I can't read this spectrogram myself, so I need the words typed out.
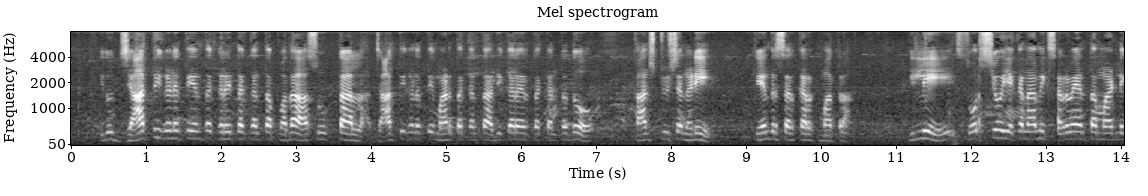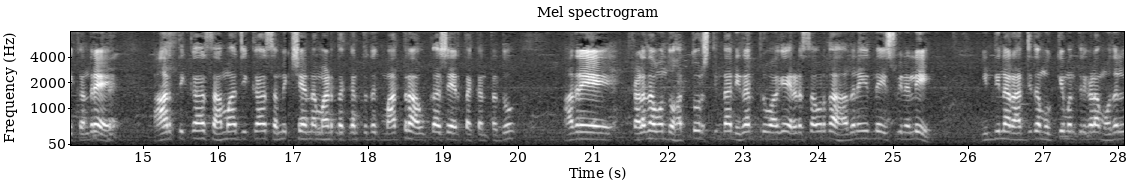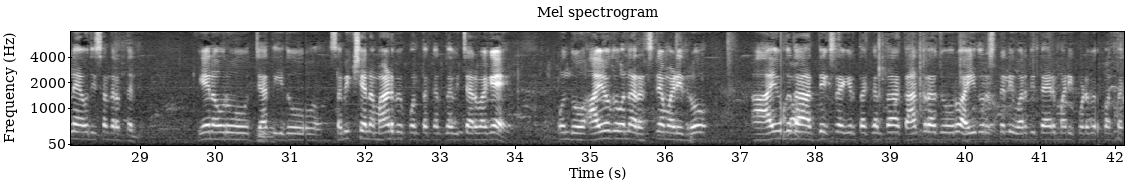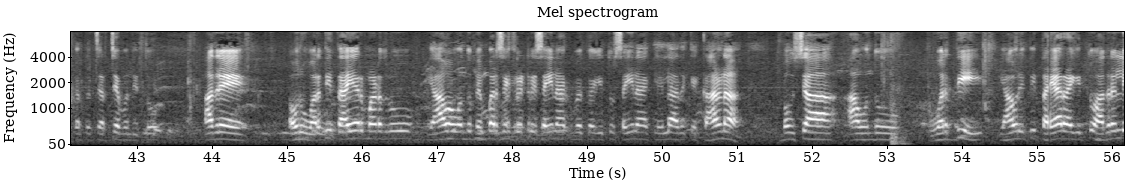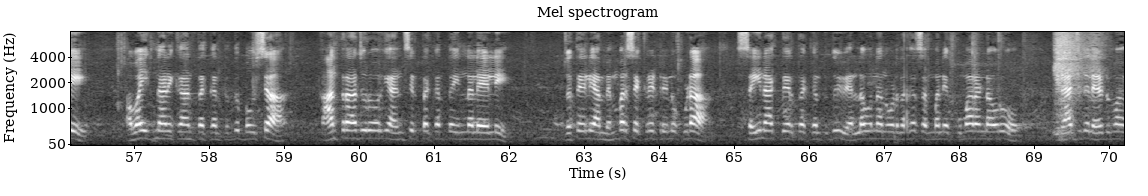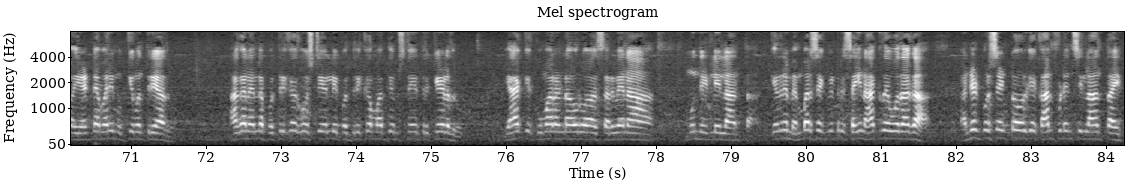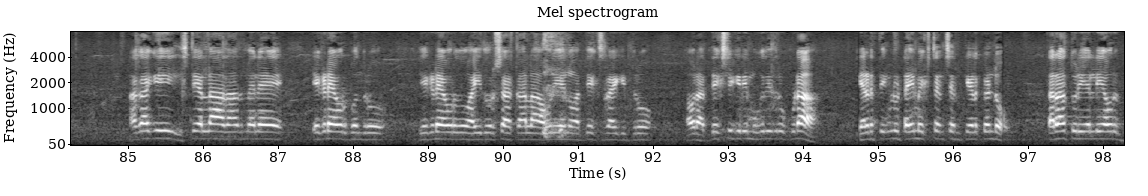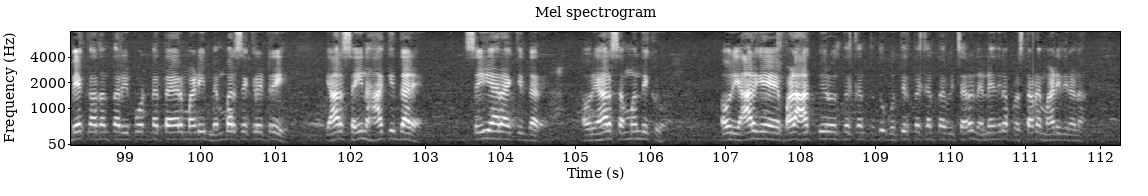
ಇದು ಜಾತಿ ಗಣತಿ ಅಂತ ಕರೀತಕ್ಕಂಥ ಪದ ಸೂಕ್ತ ಅಲ್ಲ. ಜಾತಿ ಗಣತಿ ಮಾಡ್ತಕ್ಕಂಥ ಅಧಿಕಾರ ಇರತಕ್ಕಂಥದ್ದು ಕಾನ್ಸ್ಟಿಟ್ಯೂಷನ್ ಅಡಿ ಕೇಂದ್ರ ಸರ್ಕಾರಕ್ಕೆ ಮಾತ್ರ. ಇಲ್ಲಿ ಸೋಷಿಯೋ ಎಕನಾಮಿಕ್ ಸರ್ವೆ ಅಂತ ಮಾಡಲಿಕ್ಕಂದ್ರೆ ಆರ್ಥಿಕ, ಸಾಮಾಜಿಕ ಸಮೀಕ್ಷೆಯನ್ನು ಮಾಡ್ತಕ್ಕಂಥದ್ದಕ್ಕೆ ಮಾತ್ರ ಅವಕಾಶ ಇರತಕ್ಕಂಥದ್ದು. ಆದರೆ ಕಳೆದ ಒಂದು ಹತ್ತು ವರ್ಷದಿಂದ ನಿರಂತರವಾಗಿ ಎರಡು ಸಾವಿರದ ಹದಿನೈದನೇ ಇಸ್ವಿನಲ್ಲಿ ಇಂದಿನ ರಾಜ್ಯದ ಮುಖ್ಯಮಂತ್ರಿಗಳ ಮೊದಲನೇ ಅವಧಿ ಸಂದರ್ಭದಲ್ಲಿ ಏನವರು ಜಾತಿ ಇದು ಸಮೀಕ್ಷೆಯನ್ನು ಮಾಡಬೇಕು ಅಂತಕ್ಕಂಥ ವಿಚಾರವಾಗಿ ಒಂದು ಆಯೋಗವನ್ನು ರಚನೆ ಮಾಡಿದರು. ಆ ಆಯೋಗದ ಅಧ್ಯಕ್ಷರಾಗಿರ್ತಕ್ಕಂಥ ಕಾಂತರಾಜು ಅವರು ಐದು ವರ್ಷದಲ್ಲಿ ವರದಿ ತಯಾರು ಮಾಡಿ ಕೊಡಬೇಕು ಅಂತಕ್ಕಂಥ ಚರ್ಚೆ ಬಂದಿತ್ತು. ಆದರೆ ಅವರು ವರದಿ ತಯಾರು ಮಾಡಿದ್ರು, ಯಾವ ಒಂದು ಮೆಂಬರ್ ಸೆಕ್ರೆಟರಿ ಸೈನ್ ಹಾಕಬೇಕಾಗಿತ್ತು, ಸೈನ್ ಹಾಕಲಿಲ್ಲ. ಅದಕ್ಕೆ ಕಾರಣ ಬಹುಶಃ ಆ ಒಂದು ವರದಿ ಯಾವ ರೀತಿ ತಯಾರಾಗಿತ್ತು, ಅದರಲ್ಲಿ ಅವೈಜ್ಞಾನಿಕ ಅಂತಕ್ಕಂಥದ್ದು ಬಹುಶಃ ಕಾಂತರಾಜುರವ್ರಿಗೆ ಅನಿಸಿರ್ತಕ್ಕಂಥ ಹಿನ್ನೆಲೆಯಲ್ಲಿ ಜೊತೆಯಲ್ಲಿ ಆ ಮೆಂಬರ್ ಸೆಕ್ರೆಟರಿನೂ ಕೂಡ ಸೈನ್ ಆಗದೆ ಇರತಕ್ಕಂಥದ್ದು. ಇವೆಲ್ಲವನ್ನ ನೋಡಿದಾಗ ಸನ್ಮಾನ್ಯ ಕುಮಾರಣ್ಣ ಅವರು ಈ ರಾಜ್ಯದಲ್ಲಿ ಎರಡು ಎರಡನೇ ಬಾರಿ ಮುಖ್ಯಮಂತ್ರಿ ಆದರು. ಆಗ ನನ್ನ ಪತ್ರಿಕಾಗೋಷ್ಠಿಯಲ್ಲಿ ಪತ್ರಿಕಾ ಮಾಧ್ಯಮ ಸ್ನೇಹಿತರು ಕೇಳಿದ್ರು, ಯಾಕೆ ಕುಮಾರಣ್ಣ ಅವರು ಆ ಸರ್ವೆನ ಮುಂದಿಡಲಿಲ್ಲ ಅಂತ? ಯಾಕೆಂದರೆ ಮೆಂಬರ್ ಸೆಕ್ರೆಟರಿ ಸೈನ್ ಹಾಕದೆ ಹೋದಾಗ ಹಂಡ್ರೆಡ್ ಪರ್ಸೆಂಟು ಅವ್ರಿಗೆ ಕಾನ್ಫಿಡೆನ್ಸ್ ಇಲ್ಲ ಅಂತ ಆಯಿತು. ಹಾಗಾಗಿ ಇಷ್ಟೇ ಎಲ್ಲ ಅದಾದಮೇಲೆ ಹೆಗಡೆ ಅವ್ರು ಬಂದರು. ಹೆಗಡೆ ಅವ್ರದ್ದು ಐದು ವರ್ಷ ಕಾಲ ಅವರೇನು ಅಧ್ಯಕ್ಷರಾಗಿದ್ದರು ಅವ್ರ ಅಧ್ಯಕ್ಷಗಿರಿ ಮುಗಿದಿದ್ರು ಕೂಡ ಎರಡು ತಿಂಗಳು ಟೈಮ್ ಎಕ್ಸ್ಟೆನ್ಷನ್ ಕೇಳ್ಕೊಂಡು ತರಾತುರಿಯಲ್ಲಿ ಅವ್ರಿಗೆ ಬೇಕಾದಂಥ ರಿಪೋರ್ಟ್ನ ತಯಾರು ಮಾಡಿ ಮೆಂಬರ್ ಸೆಕ್ರೆಟ್ರಿ ಯಾರು ಸೈನ್ ಹಾಕಿದ್ದಾರೆ, ಸಹಿ ಯಾರು ಹಾಕಿದ್ದಾರೆ, ಅವ್ರು ಯಾರು ಸಂಬಂಧಿಕರು, ಅವ್ರು ಯಾರಿಗೆ ಭಾಳ ಆತ್ಮೀಯರು ಅಂತಕ್ಕಂಥದ್ದು ಗೊತ್ತಿರ್ತಕ್ಕಂಥ ವಿಚಾರ ನಿನ್ನೆ ದಿನ ಪ್ರಸ್ತಾವನೆ ಮಾಡಿದ್ದೀನಣ್ಣ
